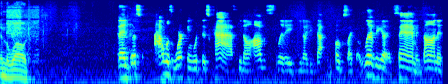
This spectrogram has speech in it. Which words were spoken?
in the world. And then just how was working with this cast, you know, obviously, you know, you've got folks like Olivia and Sam and Don, and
